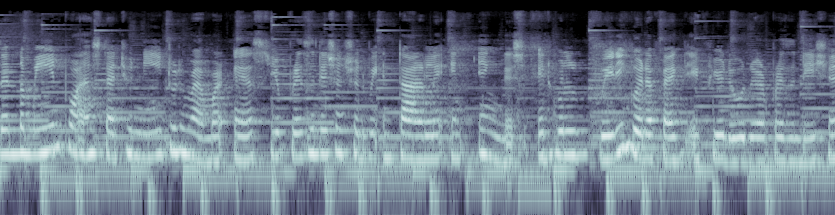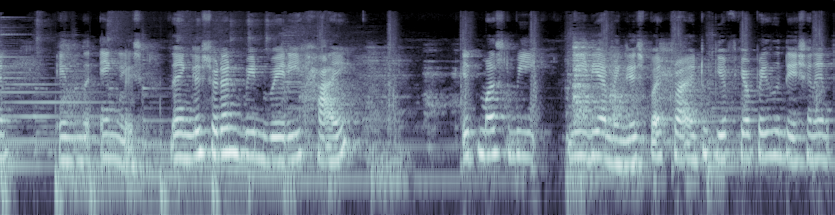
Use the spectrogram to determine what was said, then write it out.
Then the main points that you need to remember is your presentation should be entirely in English. It will very good effect if you do your presentation in the English. The English shouldn't be very high. It must be medium English but try to give your presentation in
